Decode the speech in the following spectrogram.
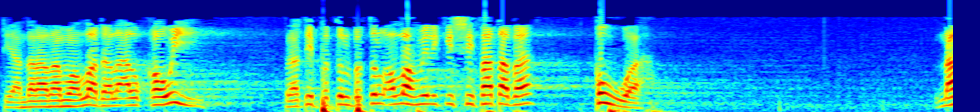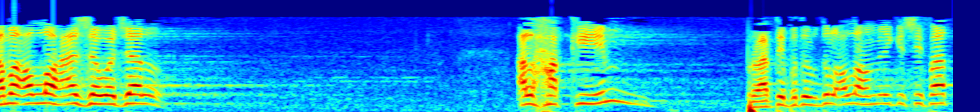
di antara nama Allah adalah Al-Qawi, berarti betul-betul Allah memiliki sifat apa? Quwwah. Nama Allah Azza wa Jalla Al-Hakim berarti betul-betul Allah memiliki sifat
